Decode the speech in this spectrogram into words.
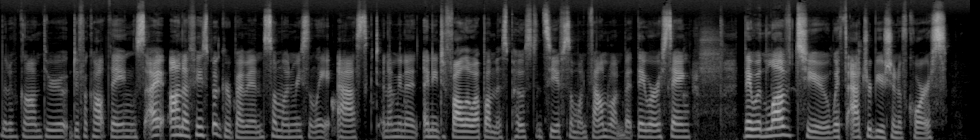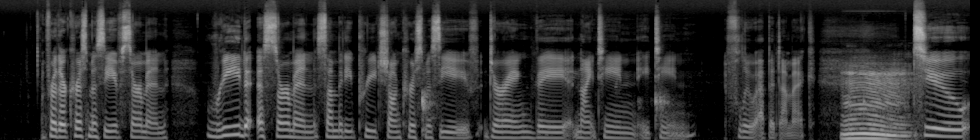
that have gone through difficult things. I on a Facebook group I'm in, someone recently asked, and I'm to I need to follow up on this post and see if someone found one, but they were saying they would love to with attribution of course for their Christmas Eve sermon read a sermon somebody preached on Christmas Eve during the 1918 flu epidemic mm. to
